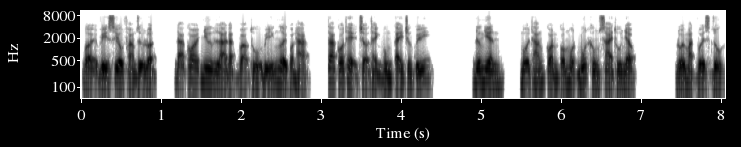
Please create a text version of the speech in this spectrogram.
bởi vì siêu phàm dự luận đã coi như là đặt vào thủ bí người còn hạn ta có thể trở thành vùng tay trưởng quỹ đương nhiên, mỗi tháng còn có một bút không sai thu nhập. Đối mặt với dục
